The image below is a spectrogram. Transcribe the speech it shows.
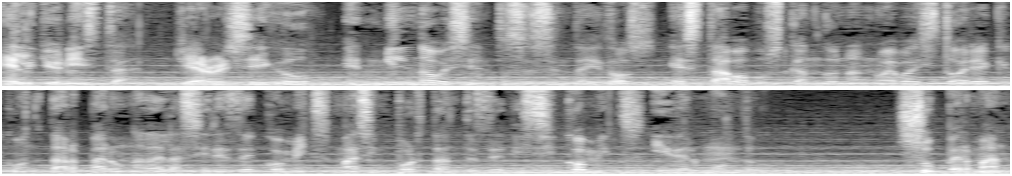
El guionista Jerry Siegel en 1962 estaba buscando una nueva historia que contar para una de las series de cómics más importantes de DC Comics y del mundo, Superman.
